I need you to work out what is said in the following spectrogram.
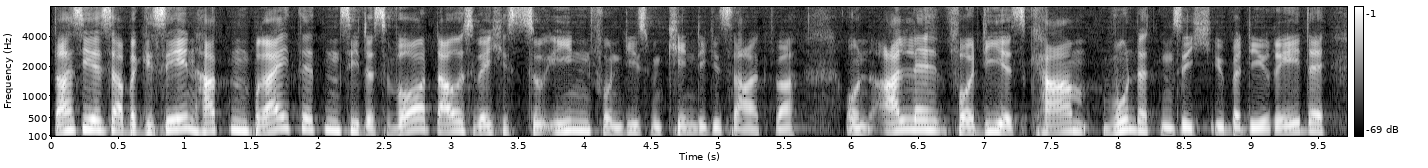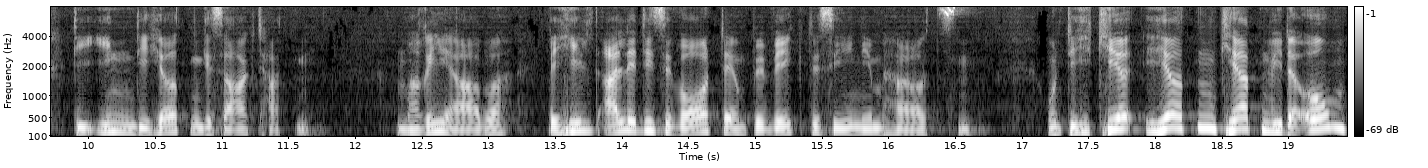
Da sie es aber gesehen hatten, breiteten sie das Wort aus, welches zu ihnen von diesem Kinde gesagt war. Und alle, vor die es kam, wunderten sich über die Rede, die ihnen die Hirten gesagt hatten. Maria aber behielt alle diese Worte und bewegte sie in ihrem Herzen. Und die Hirten kehrten wieder um,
